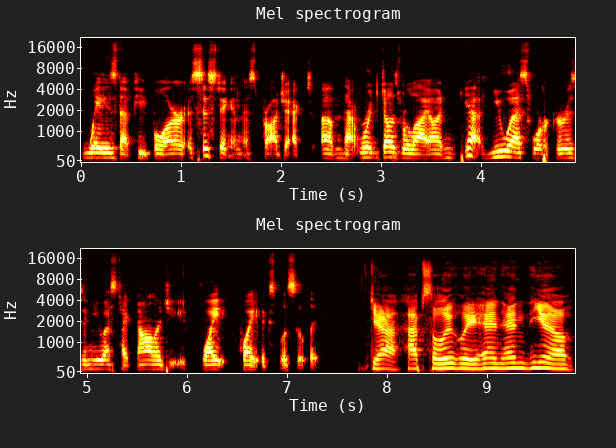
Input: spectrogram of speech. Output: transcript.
ways that people are assisting in this project um, that re- does rely on yeah U.S. workers and U.S. technology quite quite explicitly. Yeah, absolutely, and and you know,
